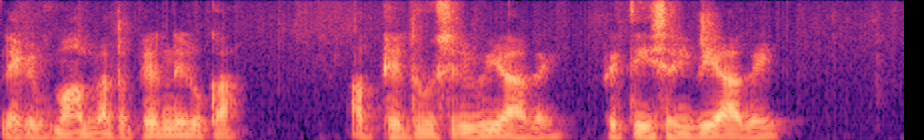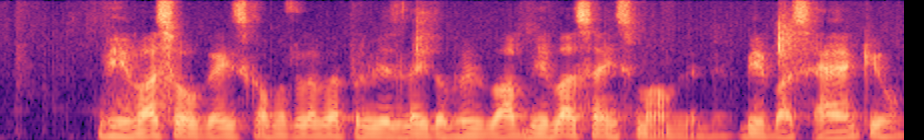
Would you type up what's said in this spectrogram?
लेकिन मामला तो फिर नहीं रुका। अब फिर दूसरी भी आ गई, फिर तीसरी भी आ गई। बेबस हो गई इसका मतलब है परवेज लाई तो फिर बेबस हैं इस मामले में। बेबस हैं क्यों?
